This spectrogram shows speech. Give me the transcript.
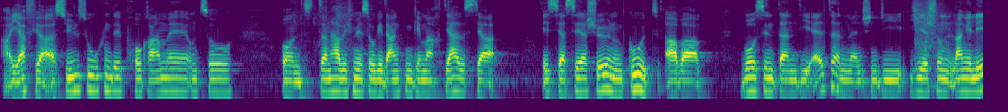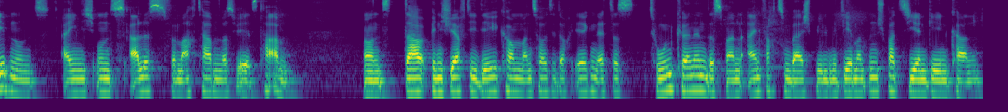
ah ja, für Asylsuchende Programme und so. Und dann habe ich mir so Gedanken gemacht, ja, das ist ja, ist ja sehr schön und gut, aber wo sind dann die älteren Menschen, die hier schon lange leben und eigentlich uns alles vermacht haben, was wir jetzt haben? Und da bin ich wie auf die Idee gekommen, man sollte doch irgendetwas tun können, dass man einfach zum Beispiel mit jemandem spazieren gehen kann,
